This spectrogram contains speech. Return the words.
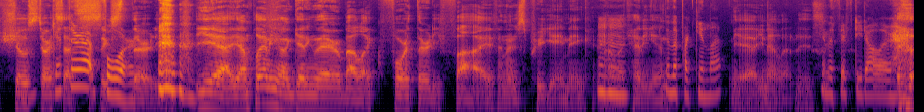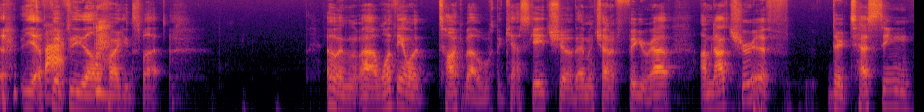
Show starts Get at 4. 6.30. yeah, yeah. I'm planning on getting there about like 4.35 and I'm just pre-gaming And I'm like heading in. In the parking lot. yeah, you know what it is. In the $50. yeah, spot. $50 parking spot. Oh, and uh, one thing I want to talk about with the Kaskade show that I've been trying to figure out, I'm not sure if they're testing,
